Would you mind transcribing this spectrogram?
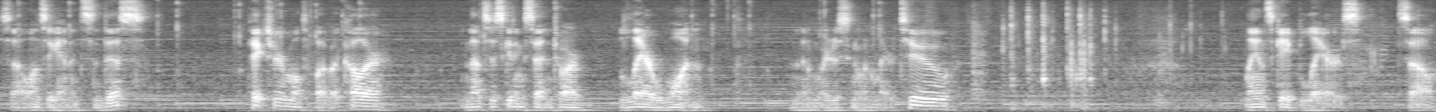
So once again, it's this picture multiplied by color, and that's just getting set into our layer one. And then we're just gonna go in layer two, landscape layers. So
